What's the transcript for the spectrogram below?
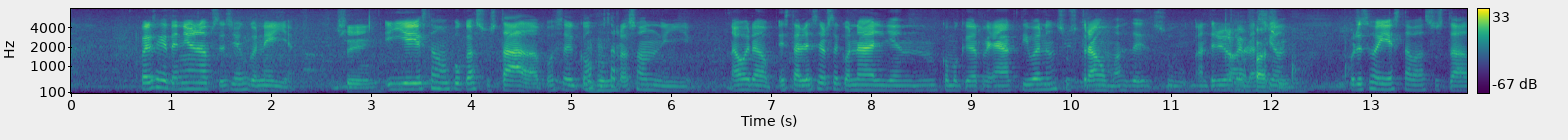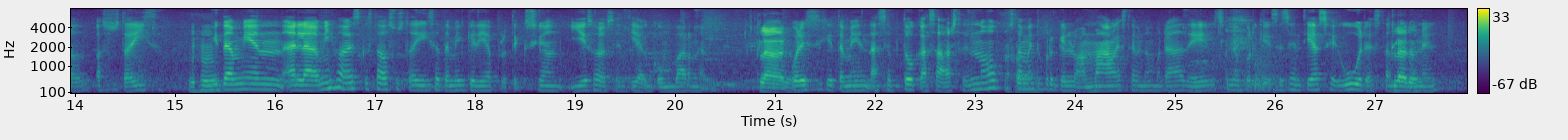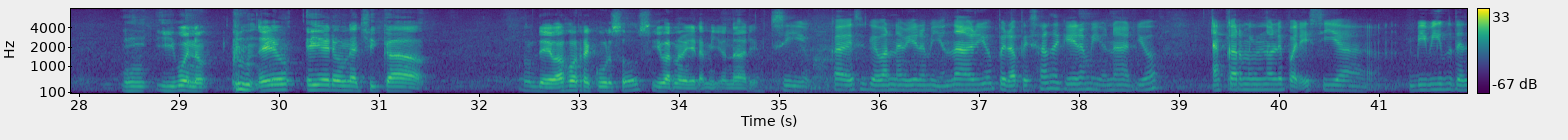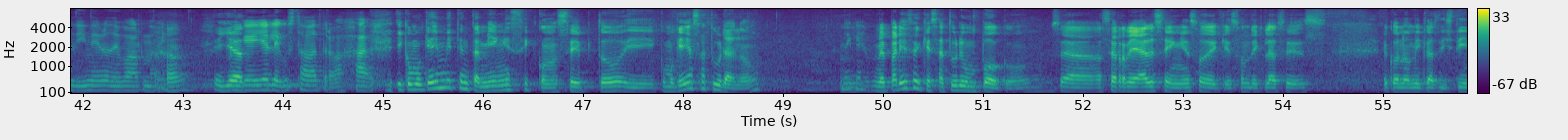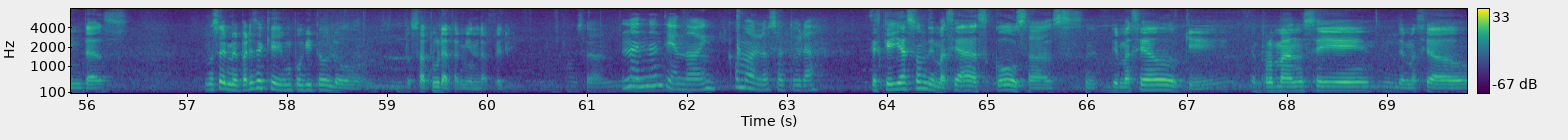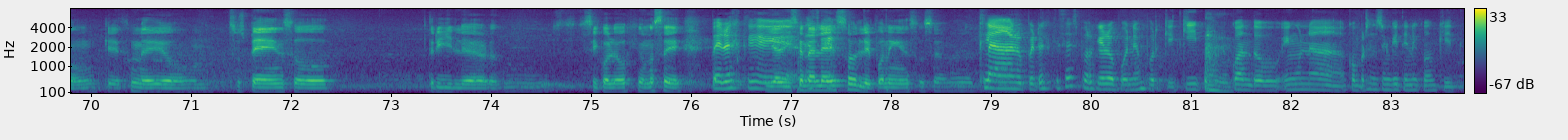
Parece que tenía una obsesión con ella. Sí. Y ella estaba un poco asustada, pues eh, con justa razón. Y ahora establecerse con alguien, como que reactivaron sus traumas de su anterior Ah, relación. fácil. Por eso ella estaba asustado, asustadiza. Ujú. Y también, a la misma vez que estaba asustadiza, también quería protección. Y eso lo sentía con Barnaby. Claro. Por eso es que también aceptó casarse. No justamente porque lo amaba, estaba enamorada de él, sino porque se sentía segura estando Claro. con él. Y, y bueno, era- ella era una chica de bajos recursos y Barnaby era millonario. Sí, cabe decir que Barnaby era millonario, pero a pesar de que era millonario, a Carmen no le parecía vivir del dinero de Barnaby. Ajá. Ella, Porque a ella le gustaba trabajar. y como que ahí meten también ese concepto y como que ella satura, ¿no? ¿De qué? Me parece que satura un poco. O sea, hacer realce en eso de que son de clases económicas distintas. No sé, me parece que un poquito lo, lo satura también la peli. O sea, No, no entiendo, ¿en ¿cómo lo satura? Es que ya son demasiadas cosas, demasiado que romance, demasiado que es medio suspenso, thriller, psicológico, no sé. Pero es que... Y adicional es a eso le ponen eso, o sea, Claro, pero es que ¿sabes por qué lo ponen? Porque Kit, cuando en una conversación que tiene con Kit,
